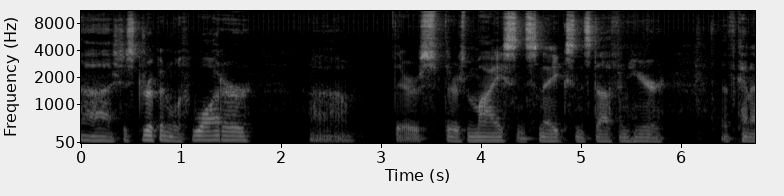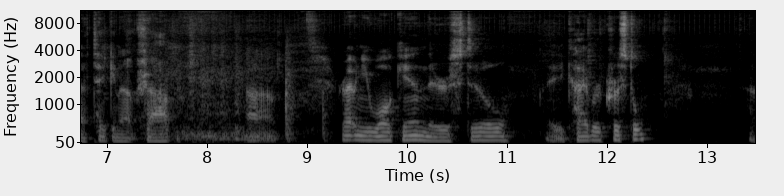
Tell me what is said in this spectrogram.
Uh, it's just dripping with water. Um, there's there's mice and snakes and stuff in here have kind of taken up shop. Uh, right when you walk in, there's still a kyber crystal uh,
